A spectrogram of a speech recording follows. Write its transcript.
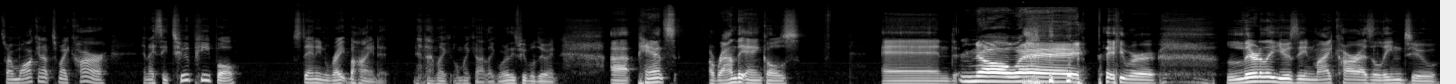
So I'm walking up to my car, and I see two people standing right behind it, and I'm like, "Oh my god! Like, what are these people doing?" Uh, pants around the ankles, and No way. they were literally using my car as a lean-to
